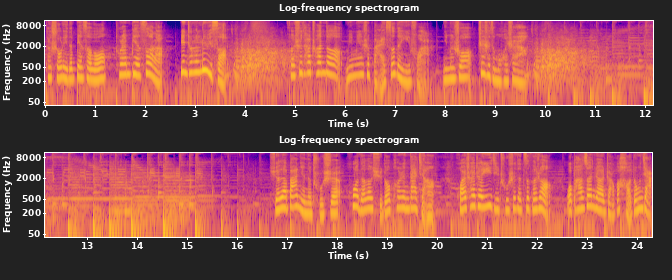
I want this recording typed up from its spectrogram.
他手里的变色龙突然变色了，变成了绿色。可是他穿的明明是白色的衣服啊！你们说这是怎么回事啊？学了八年的厨师，获得了许多烹饪大奖。怀揣着一级厨师的资格证，我盘算着找个好东家，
